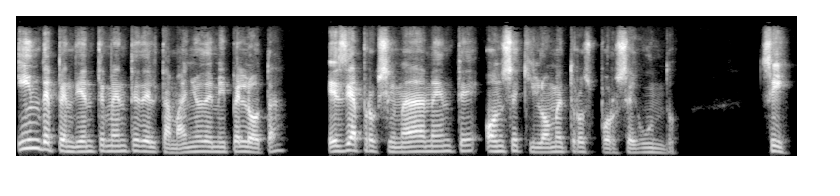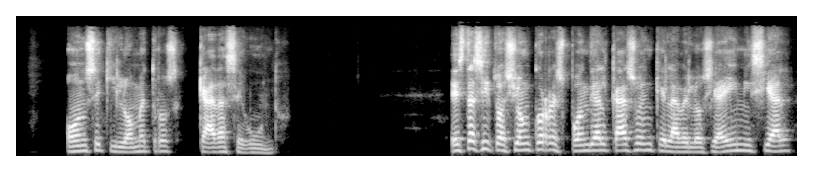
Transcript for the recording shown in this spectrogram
independientemente del tamaño de mi pelota, es de aproximadamente 11 kilómetros por segundo. Sí, 11 kilómetros cada segundo. Esta situación corresponde al caso en que la velocidad inicial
